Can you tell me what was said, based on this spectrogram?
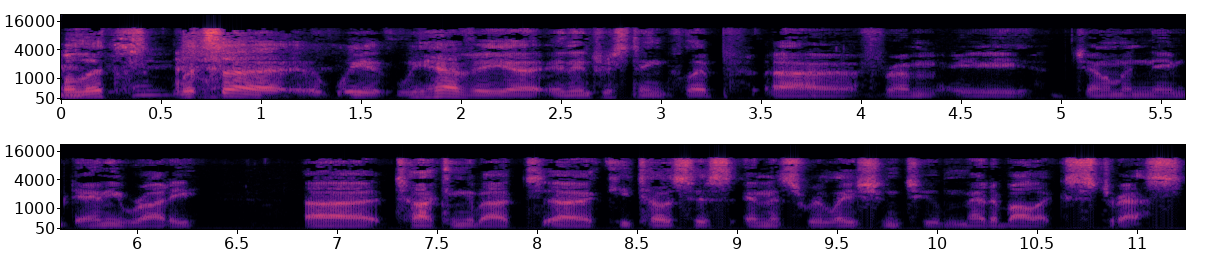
Well, let's let's uh we we have a uh, an interesting clip uh from a gentleman named Danny Roddy uh talking about uh ketosis and its relation to metabolic stress.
